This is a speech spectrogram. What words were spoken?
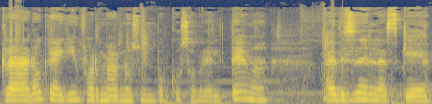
Claro que hay que informarnos un poco sobre el tema. Hay veces en las que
